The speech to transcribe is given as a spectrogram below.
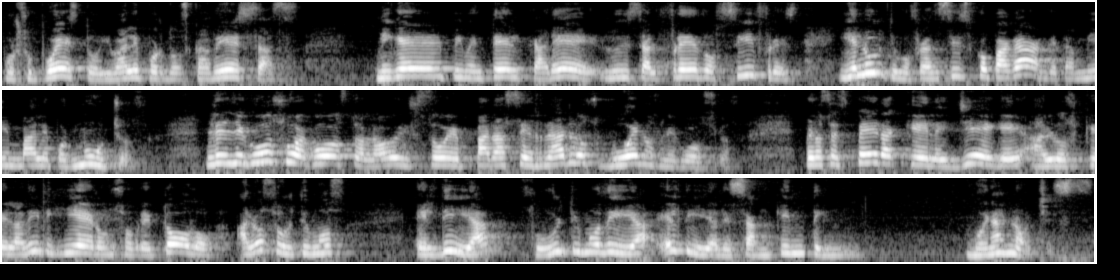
por supuesto, y vale por dos cabezas. Miguel Pimentel Caré, Luis Alfredo Cifres y el último, Francisco Pagán, que también vale por muchos. Le llegó su agosto a la OISOE para cerrar los buenos negocios, pero se espera que le llegue a los que la dirigieron, sobre todo a los últimos, el día, su último día, el día de San Quintín. Buenas noches.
